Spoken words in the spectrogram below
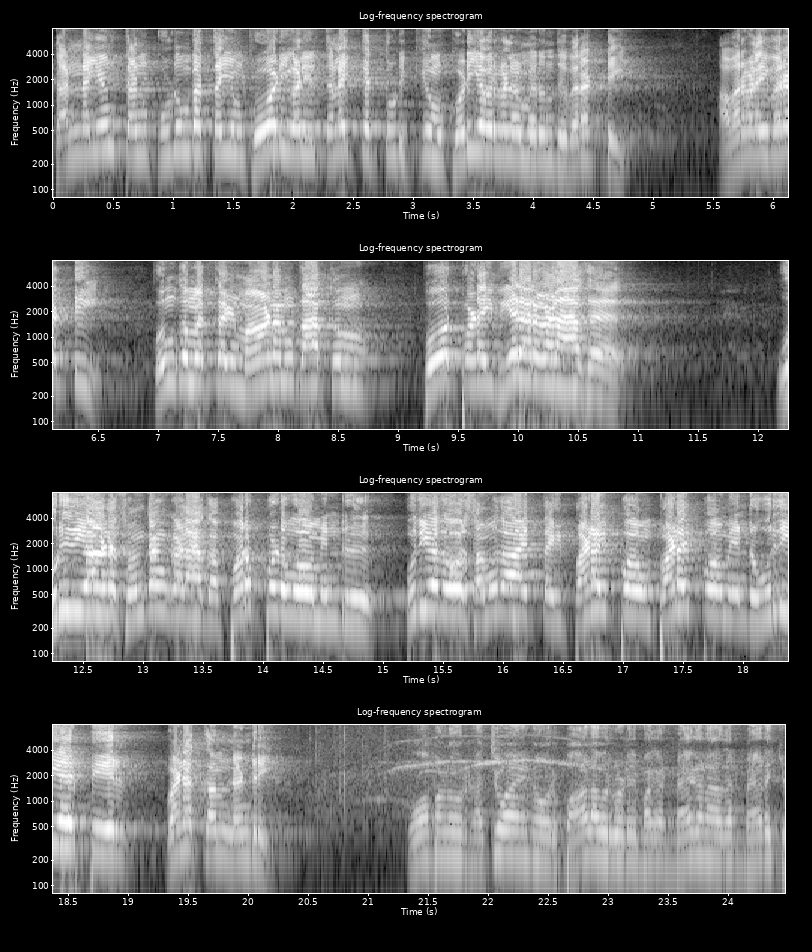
தன்னையும் தன் குடும்பத்தையும் கோடிகளில் திளைக்க துடிக்கும் கொடியவர்களிடமிருந்து விரட்டி அவர்களை விரட்டி கொங்கு மக்கள் மானம் காக்கும் போர்ப்படை வீரர்களாக உறுதியான சொந்தங்களாக புறப்படுவோம் என்று புதியதோர் சமுதாயத்தை படைப்போம் படைப்போம் என்று உறுதியேற்பீர். வணக்கம் நன்றி. ஓமலூர் நச்சுவாயினூர் ஒரு அவர்களுடைய மகன் மேகநாதன் மேடைக்கு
